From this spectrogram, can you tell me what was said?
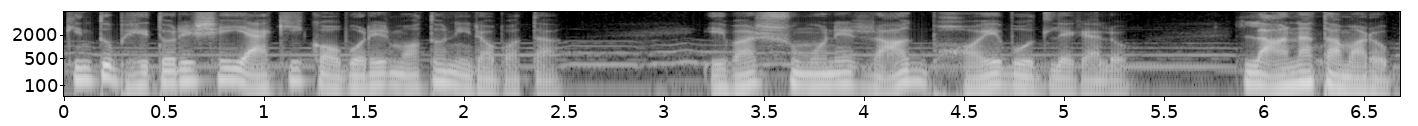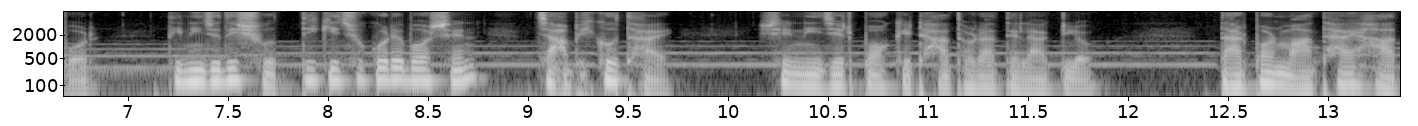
কিন্তু ভেতরে সেই একই কবরের মতো নীরবতা। এবার সুমনের রাগ ভয়ে বদলে গেল। লানা তামার ওপর। তিনি যদি সত্যি কিছু করে বসেন, চাবি কোথায়? সে নিজের পকেট হাতড়াতে লাগল। তারপর মাথায় হাত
